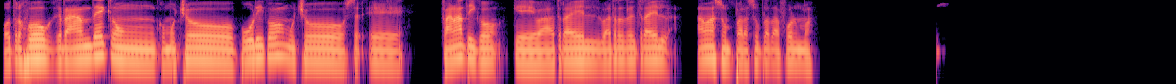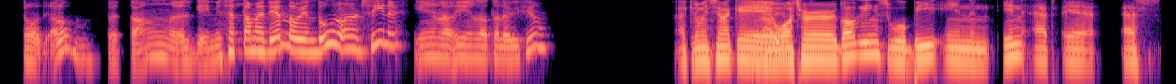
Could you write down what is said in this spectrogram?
otro juego grande con, mucho público, muchos eh, fanáticos que va a traer, va a tratar de traer Amazon para su plataforma. están, el gaming se está metiendo bien duro en el cine y en la, y en la televisión. Aquí lo menciona que Walter Goggins will be in, in at a, as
